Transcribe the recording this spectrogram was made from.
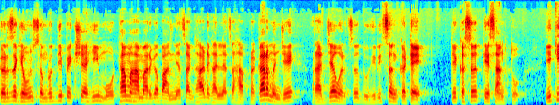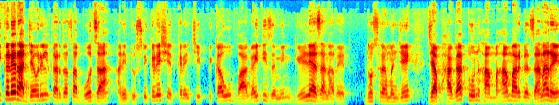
कर्ज घेऊन समृद्धीपेक्षाही मोठा महामार्ग बांधण्याचा घाट घालण्याचा हा प्रकार म्हणजे राज्यावरचं दुहेरी संकट आहे. ते कसं ते सांगतो. एकीकडे राज्यावरील कर्जाचा बोजा आणि दुसरीकडे शेतकऱ्यांची पिकाऊ बागायती जमीन गिळल्या जाणार आहेत. दुसरं म्हणजे ज्या भागातून हा महामार्ग जाणार आहे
